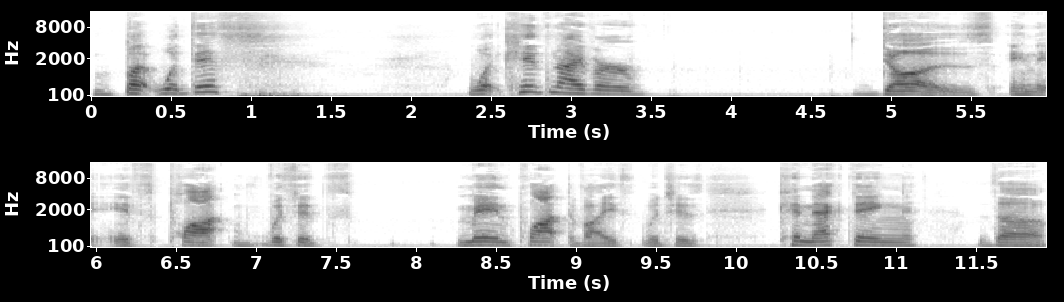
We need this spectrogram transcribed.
But what this, what Kiznaiver does in its plot, with its main plot device, which is connecting the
